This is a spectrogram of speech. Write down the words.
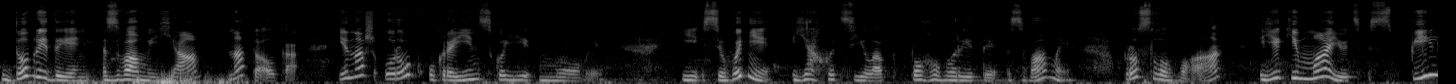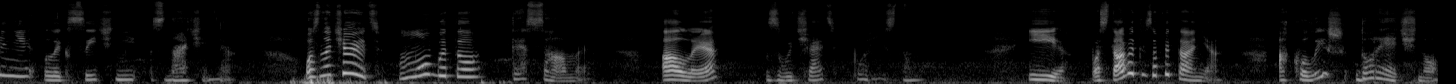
Добрий день! З вами я, Наталка, і наш урок української мови. І сьогодні я хотіла б поговорити з вами про слова, які мають спільні лексичні значення. Означають, мовбито, те саме, але звучать по-різному. І поставити запитання. А коли ж доречно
